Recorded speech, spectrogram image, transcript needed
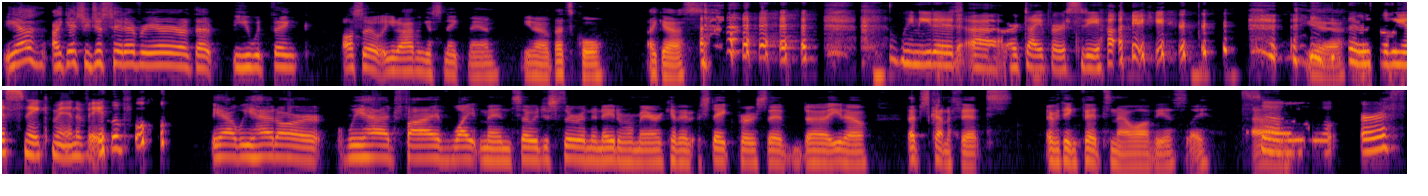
Yeah, I guess you just hit every area that you would think. Also, you know, having a snake man, you know, that's cool. I guess. we needed uh, our diversity higher. Yeah. there was only a snake man available. Yeah, we had our we had five white men, so we just threw in a Native American snake person. Uh, you know, that just kind of fits. Everything fits now, obviously. So Earth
